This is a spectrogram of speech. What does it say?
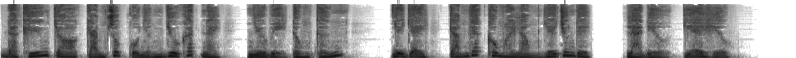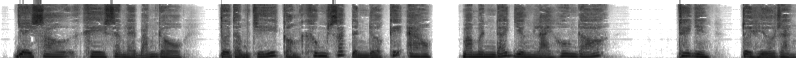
đã khiến cho cảm xúc của những du khách này như bị đông cứng. Vì vậy, cảm giác không hài lòng với chuyến đi là điều dễ hiểu. Vậy sau khi xem lại bản đồ, tôi thậm chí còn không xác định được cái ao mà mình đã dừng lại hôm đó. Thế nhưng, tôi hiểu rằng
